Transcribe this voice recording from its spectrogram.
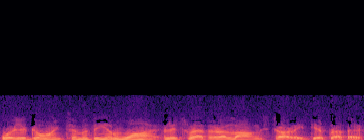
Where are you going, Timothy, and why? Well, it's rather a long story, dear brother,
